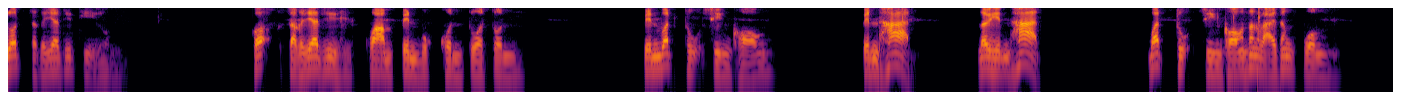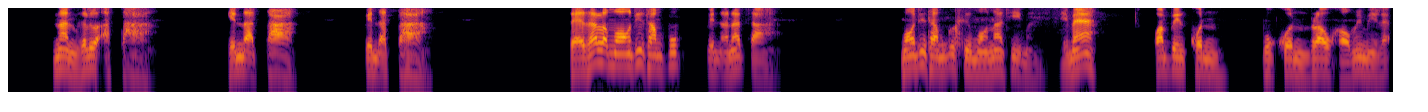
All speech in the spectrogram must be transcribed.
ลดสักยะทิฏฐิลง เพราะสักยะทิฏฐิคือความเป็นบุคคลตัวตน เป็นวัตถุสิ่งของ เป็นธาตุเราเห็นธาตุวัตถุสิ่งของทั้งหลายทั้งปวง นั่นก็เรียกว่าอัตตา เห็นอัตตา เป็นอัตตา แต่ถ้าเรามองที่ทำปุ๊บเป็นอนัตตา มองที่ทำก็คือมองหน้าที่มัน เห็นไหมความเป็นคนบุคคลเราเขาไม่มีแล้ว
